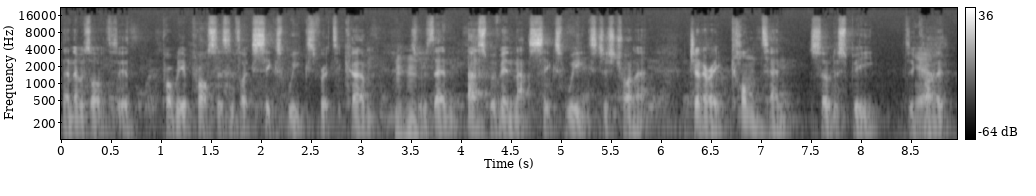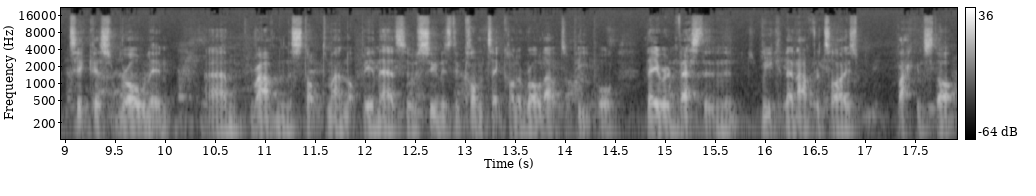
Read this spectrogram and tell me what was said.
then there was obviously probably a process of like six weeks for it to come. Mm-hmm. So it was then us within that six weeks just trying to generate content, so to speak, to Yeah. kind of tick us rolling, um, rather than the stock demand not being there. So as soon as the content kind of rolled out to people, they were invested, and then we could then advertise back in stock.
